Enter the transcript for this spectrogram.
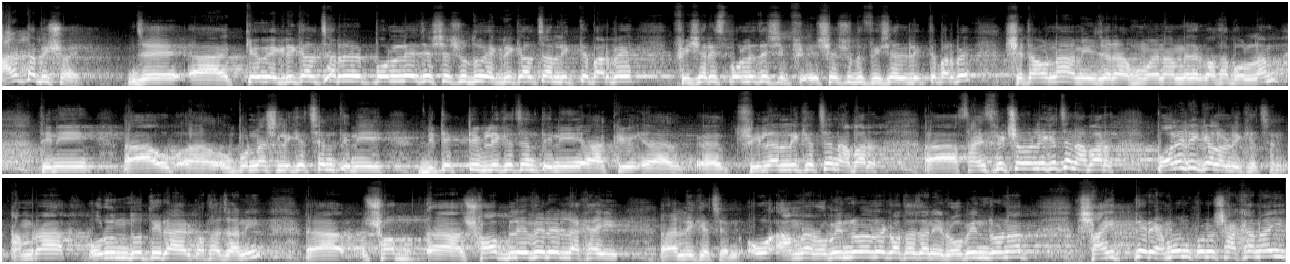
আরেকটা বিষয় যে কেউ এগ্রিকালচার পড়লে যে সে শুধু এগ্রিকালচার লিখতে পারবে ফিশারিজ পড়লে যে সে- শুধু ফিশারি লিখতে পারবে, সেটাও না। আমি যারা হুমায়ুন আহমেদের কথা বললাম, তিনি উপন্যাস লিখেছেন, তিনি ডিটেকটিভ লিখেছেন, তিনি থ্রিলার লিখেছেন, আবার সায়েন্স ফিকশনও লিখেছেন, আবার পলিটিক্যালও লিখেছেন। আমরা অরুন্ধতী রায়ের কথা জানি সব সব লেভেলের লেখাই লিখেছেন। ও, আমরা রবীন্দ্রনাথের কথা জানি। রবীন্দ্রনাথ সাহিত্যের এমন কোনো শাখা নাই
